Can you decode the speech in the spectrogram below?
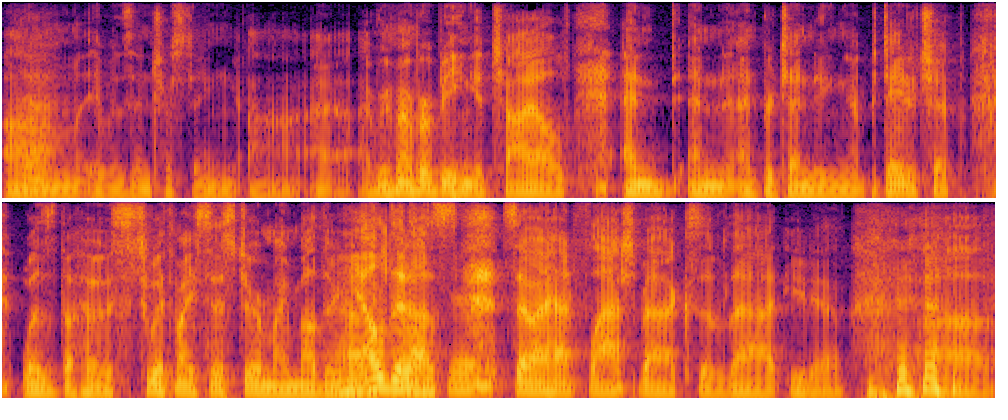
um, yeah. It was interesting. Uh, I, I, remember being a child and, and, and pretending a potato chip was the host with my sister. My mother oh, yelled at us, yeah. so I had flashbacks of that. You know, uh,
